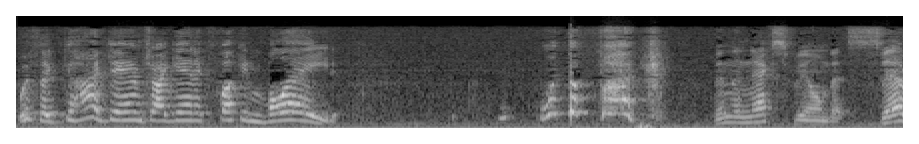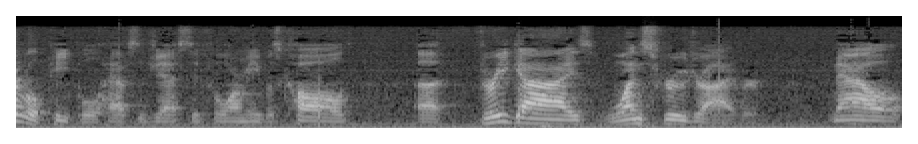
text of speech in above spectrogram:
with a goddamn gigantic fucking blade. What the fuck? Then the next film that several people have suggested for me was called uh, Three Guys, One Screwdriver. Now,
